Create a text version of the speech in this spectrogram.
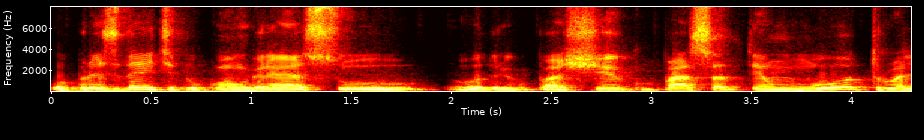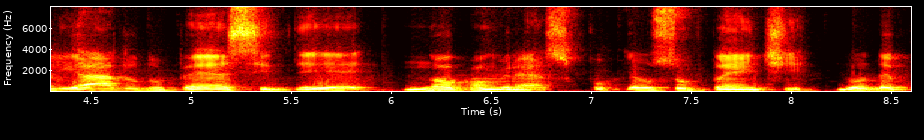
o presidente do Congresso, Rodrigo Pacheco, passa a ter um outro aliado do PSD no Congresso, porque o suplente do,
